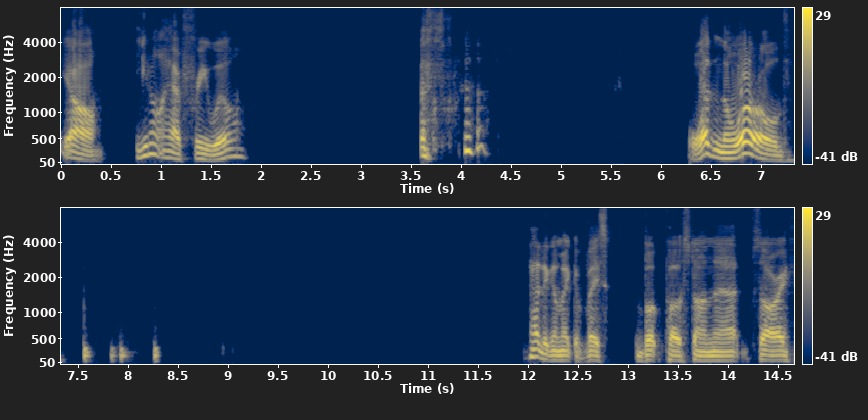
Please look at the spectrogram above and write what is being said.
Y'all, you don't have free will. what in the world? I had to go make a Facebook post on that. Sorry.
